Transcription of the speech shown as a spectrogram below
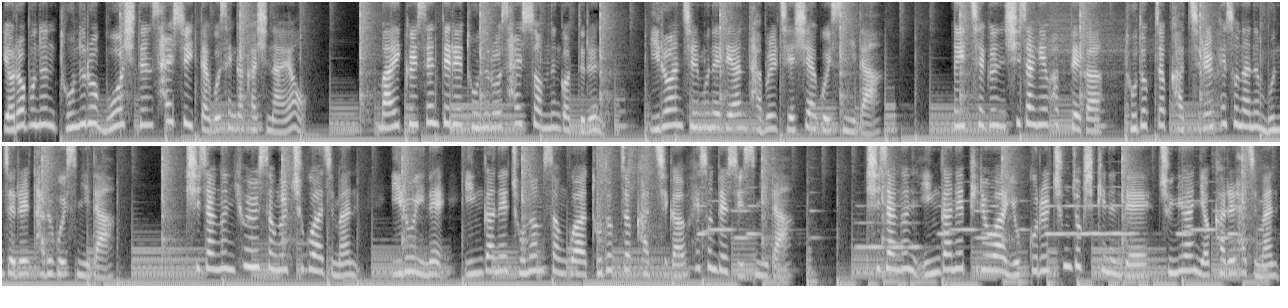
여러분은 돈으로 무엇이든 살 수 있다고 생각하시나요? 마이클 샌델의 돈으로 살 수 없는 것들은 이러한 질문에 대한 답을 제시하고 있습니다. 이 책은 시장의 확대가 도덕적 가치를 훼손하는 문제를 다루고 있습니다. 시장은 효율성을 추구하지만 이로 인해 인간의 존엄성과 도덕적 가치가 훼손될 수 있습니다. 시장은 인간의 필요와 욕구를 충족시키는데 중요한 역할을 하지만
